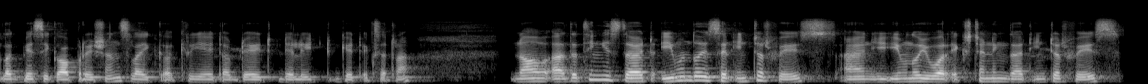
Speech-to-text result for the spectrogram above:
like basic operations like uh, create update delete get etc now uh, the thing is that even though it's an interface and even though you are extending that interface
